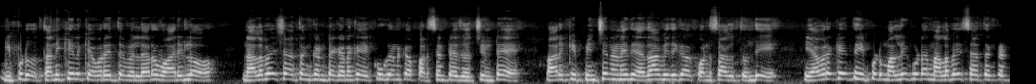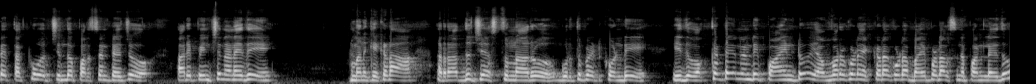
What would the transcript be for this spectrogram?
ఇప్పుడు తనిఖీలకు ఎవరైతే వెళ్ళారో వారిలో నలభై శాతం కంటే కనుక ఎక్కువ కనుక పర్సంటేజ్ వచ్చింటే వారికి పింఛన్ అనేది యథావిధిగా కొనసాగుతుంది. ఎవరికైతే ఇప్పుడు మళ్ళీ కూడా నలభై శాతం కంటే తక్కువ వచ్చిందో పర్సంటేజ్ వారి పింఛన్ అనేది మనకి ఇక్కడ రద్దు చేస్తున్నారు. గుర్తుపెట్టుకోండి ఇది ఒక్కటేనండి పాయింట్. ఎవరు కూడా ఎక్కడ కూడా భయపడాల్సిన పని లేదు.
